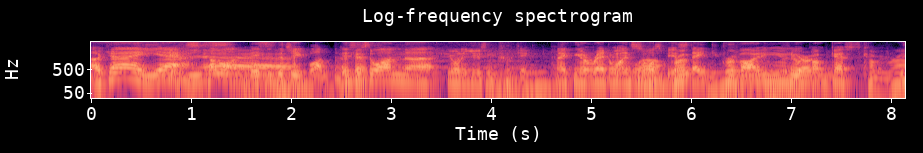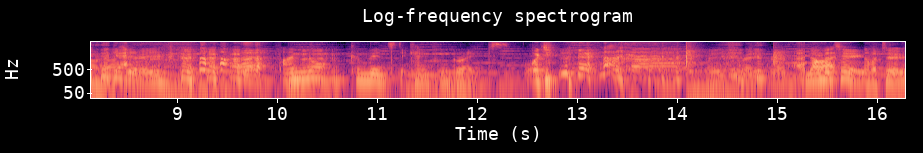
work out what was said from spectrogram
Okay, yes. Come on. This is the cheap one. This Okay. is the one uh, you want to use in cooking. Making a red wine sauce for your Pro- steak. Providing you've your- got guests coming around. I see. I'm not convinced it came from grapes. What you- it's pretty grim. Number Alright, two. Number two.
